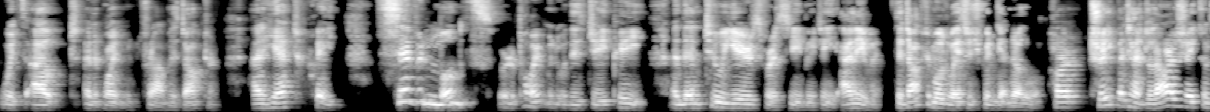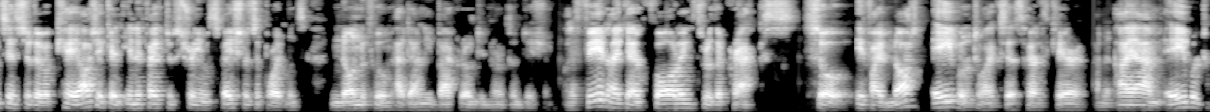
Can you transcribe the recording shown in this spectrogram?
without an appointment from his doctor. And he had to wait seven months for an appointment with his GP and then two years for a CBT. Anyway, the doctor moved away so she couldn't get another one. Her treatment had largely consisted of a chaotic and ineffective stream of specialist appointments, none of whom had any background in her condition. I feel like I'm falling through the cracks. So if I'm not able to access healthcare and I am able to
